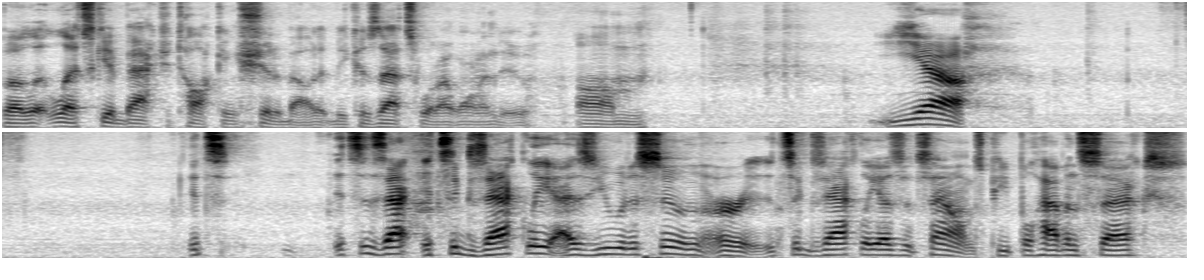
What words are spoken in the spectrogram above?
but let, us get back to talking shit about it because that's what I want to do. Um, yeah, it's it's exact it's exactly as you would assume, or it's exactly as it sounds. People having sex,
